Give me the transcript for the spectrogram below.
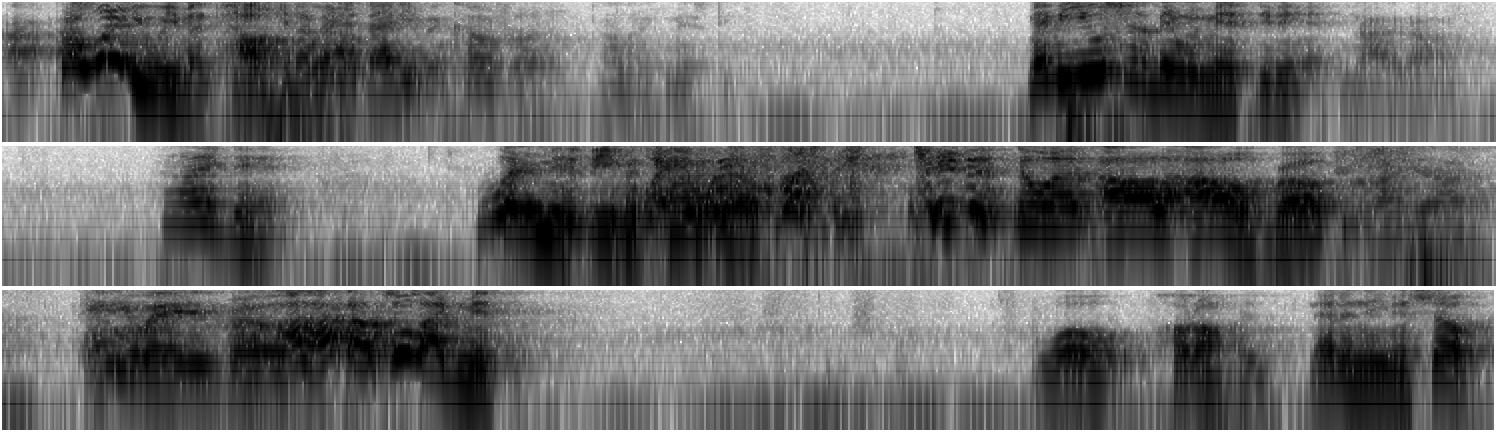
I, I Bro, what are you even talking about? Where did that even come from? I like Misty. Maybe you should have been with Misty then. Not at all. All right then. Where did Misty even Wait, come where the from? fuck? he just threw us all off, bro. My job. Anyways, bro. I, I thought you liked Misty. Whoa, hold on. That didn't even show.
